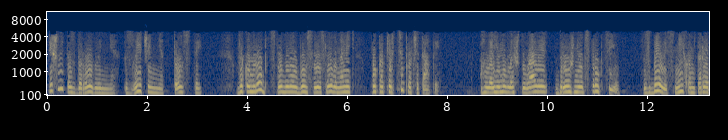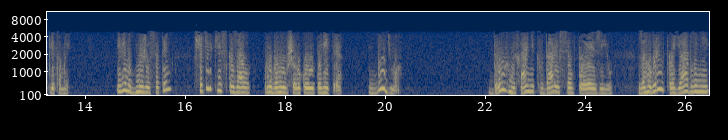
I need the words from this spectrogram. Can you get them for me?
Пішли поздоровлення, зичення, тости. Виконроб спробував був своє слово навіть по папірцю прочитати, але йому влаштували дружню обструкцію, збили сміхом та репліками. І він обмежився тим, що тільки й сказав, рубанувши рукою повітря Будьмо. Друг механік вдарився в поезію, заговорив про яблуні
